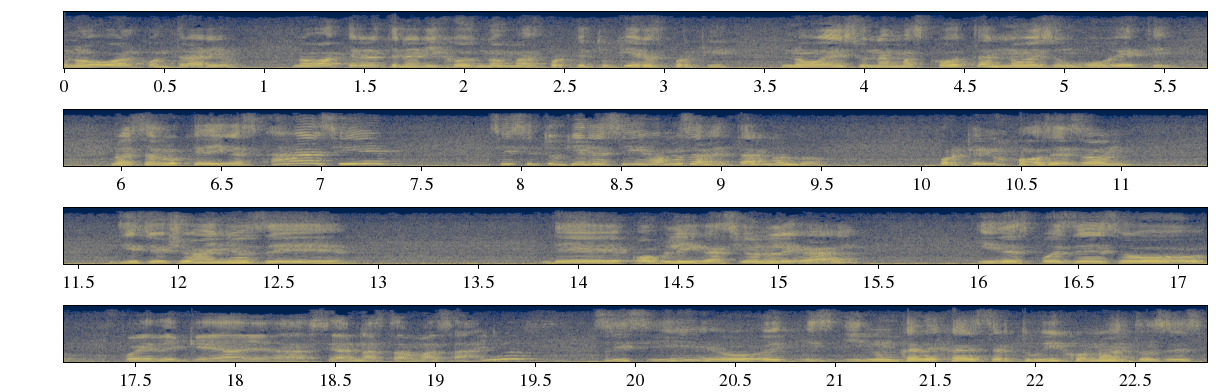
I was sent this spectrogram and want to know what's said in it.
no, o al contrario, no va a querer tener hijos nomás porque tú quieras, porque no es una mascota, no es un juguete, no es algo que digas, ah, sí, sí, si tú quieres, sí, vamos a aventárnoslo. Porque no, o sea, son 18 años de, de obligación legal y después de eso, Puede que haya- sean hasta más años. sí, sí, o- y, y nunca deja de ser tu hijo, ¿no? Entonces,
